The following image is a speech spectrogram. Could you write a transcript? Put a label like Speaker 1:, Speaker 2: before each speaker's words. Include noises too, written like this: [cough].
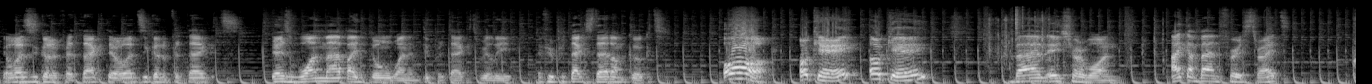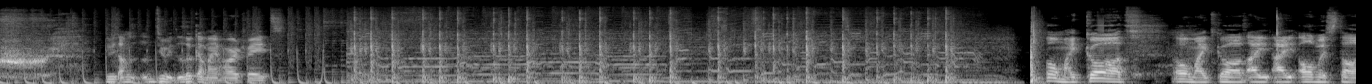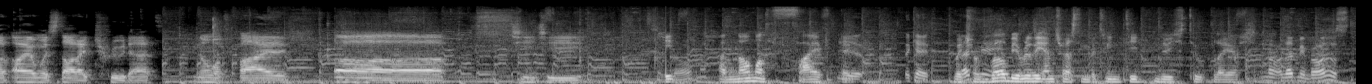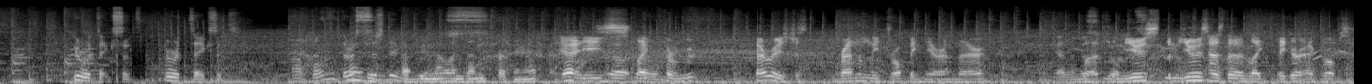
Speaker 1: Yo, what's he gonna protect? Yo, what's he gonna protect? There's one map I don't want him to protect, really. If he protects that, I'm cooked. Oh! Okay, okay. Ban HR1. I can ban first, right? [sighs] Dude, I'm, dude, look at my heart rate. Oh my god. Oh my god. I, I almost thought I almost thought I threw that. No more five. Uh GG.
Speaker 2: A normal 5 pick,
Speaker 3: Yeah. Okay.
Speaker 2: which
Speaker 3: me,
Speaker 2: will be really interesting between these two players.
Speaker 3: No, let me be honest. Perru takes it. Perru takes it. Upon
Speaker 2: Yeah,
Speaker 3: there's
Speaker 2: just
Speaker 3: just
Speaker 2: every now and then popping up.
Speaker 4: Yeah, he's
Speaker 3: Uh,
Speaker 4: like
Speaker 3: uh.
Speaker 4: Perru. Perru is just randomly dropping here and there,
Speaker 3: yeah, let me
Speaker 4: but
Speaker 3: drop-
Speaker 4: Lemuze Lemuze has the like bigger egg drops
